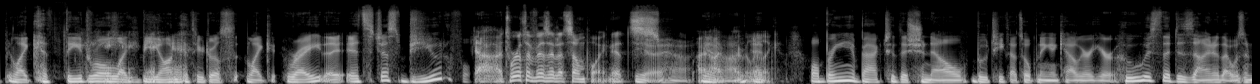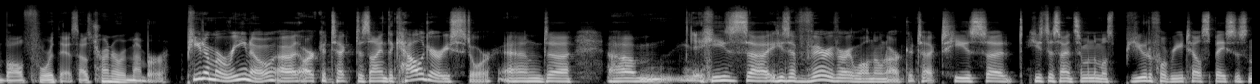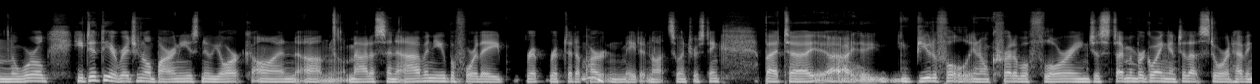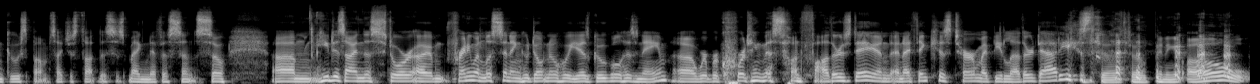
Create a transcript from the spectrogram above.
like cathedral, like beyond cathedrals, like right. It's just beautiful. yeah, it's worth a visit at some point. It's Yeah, I, yeah. I, I really And- like it. Well, bringing it back to the Chanel boutique that's opening in Calgary here, who is the designer that was involved for this? I was trying to remember. Peter Marino, uh, architect, designed the Calgary store, and uh, um, he's uh, he's a very very well known architect. He's uh, he's designed some of the most beautiful retail spaces in the world. He did the original Barney's New York on um, Madison Avenue before they rip, ripped it apart and made it not so interesting. But uh, uh, beautiful, you know, incredible flooring. Just I remember going into that store and having goosebumps. I just thought this is magnificent. So um, he designed this store. Um, for anyone listening who don't know who he is, Google his name. Uh, we're recording this on Father's Day, and, and I think his term might be leather daddies. Just opening it. Oh,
